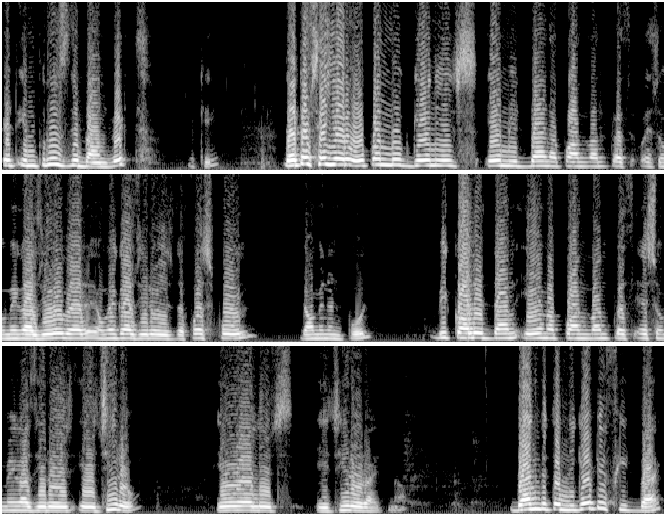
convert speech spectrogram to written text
it improves the bandwidth okay let us say your open loop gain is a midband upon 1 plus s omega 0 where omega 0 is the first pole dominant pole. We call it then am upon 1 plus s omega 0 is a0, AOL is a0 right now. Then with the negative feedback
